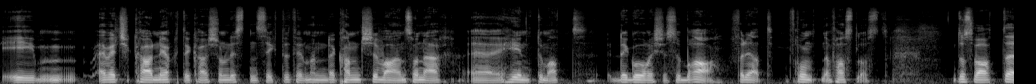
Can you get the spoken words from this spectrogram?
I, jeg vet ikke hva nøyaktig hva journalisten sikter til, men det kanskje var en sånn der eh, hint om at det går ikke så bra fordi at fronten er fastlåst. Da svarte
